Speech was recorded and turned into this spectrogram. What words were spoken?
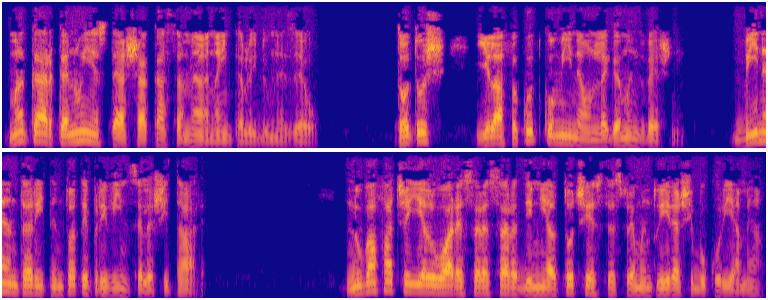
Măcar că nu este așa casa mea înainte lui Dumnezeu. Totuși, El a făcut cu mine un legământ veșnic, bine întărit în toate privințele și tare. Nu va face El oare să răsară din el tot ce este spre mântuirea și bucuria mea?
